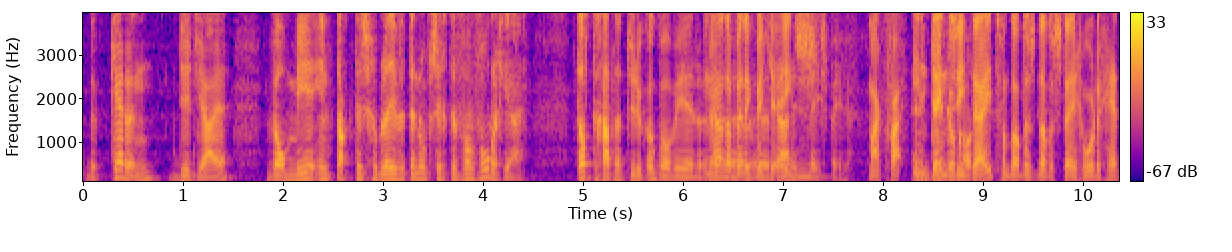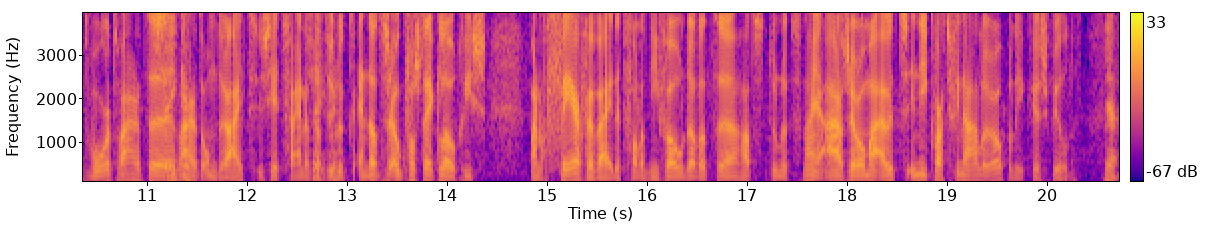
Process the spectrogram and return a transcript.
de kern dit jaar hè, wel meer intact is gebleven ten opzichte van vorig jaar. Dat gaat natuurlijk ook wel weer Ja, dat ben ik eh, met je eens. meespelen. Maar qua En al- intensiteit, want dat is, dat is tegenwoordig het woord waar het, eh, waar het om draait, zit Feyenoord Zeker. natuurlijk, en dat is ook volstrekt logisch, maar nog ver verwijderd van het niveau dat het eh, had toen het nou ja, AS Roma uit in die kwartfinale Europa League speelde. Ja,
